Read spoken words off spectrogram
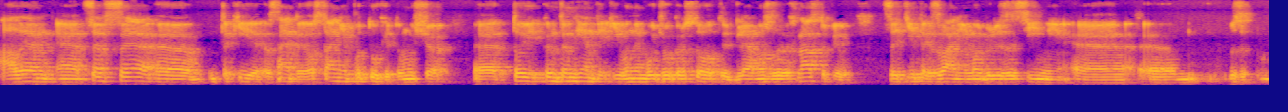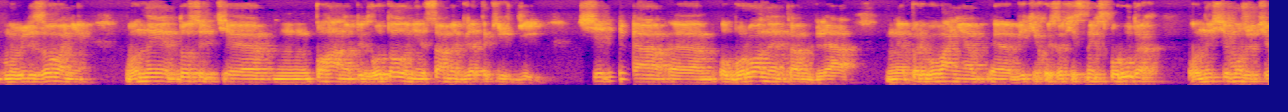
Але е, це все е, такі, знаєте, останні потухи, тому що е, той контингент, який вони будуть використовувати для можливих наступів, це ті так звані мобілізаційні мобілізовані. Вони досить погано підготовлені саме для таких дій. Ще для оборони, там для перебування в якихось захисних спорудах вони ще можуть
